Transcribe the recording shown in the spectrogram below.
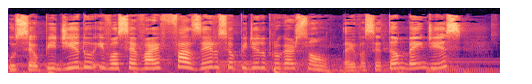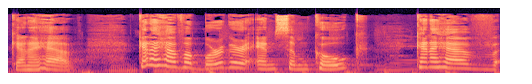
o seu pedido e você vai fazer o seu pedido para o garçom. Daí você também diz Can I have? Can I have a burger and some coke? Can I have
